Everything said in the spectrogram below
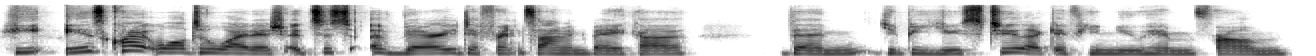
He is quite Walter Whitish. It's just a very different Simon Baker than you'd be used to. Like if you knew him from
